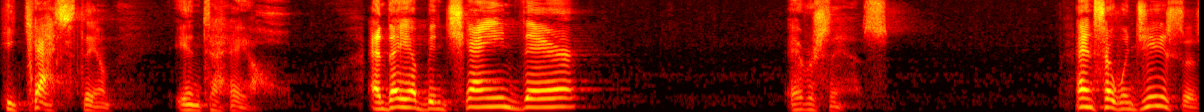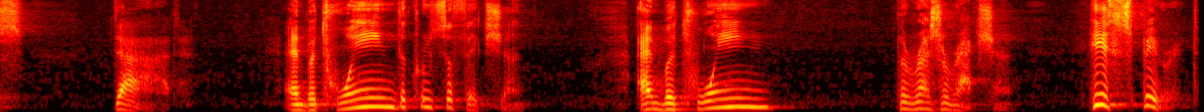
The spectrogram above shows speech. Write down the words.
He cast them into hell. And they have been chained there ever since. And so when Jesus died, and between the crucifixion and between the resurrection. His spirit,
